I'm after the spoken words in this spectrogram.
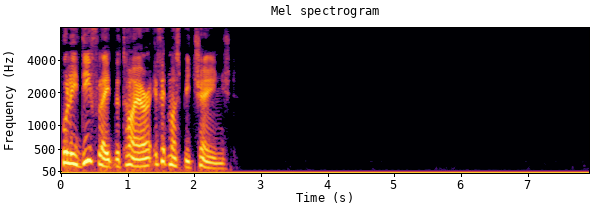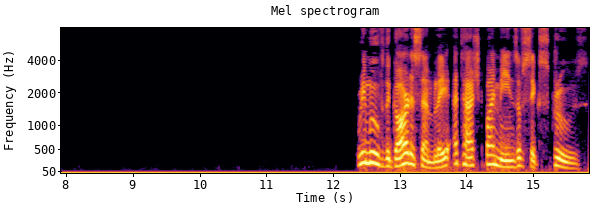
Fully deflate the tire if it must be changed. Remove the guard assembly attached by means of six screws.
